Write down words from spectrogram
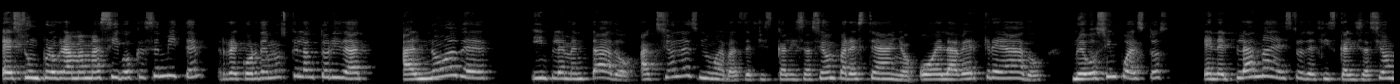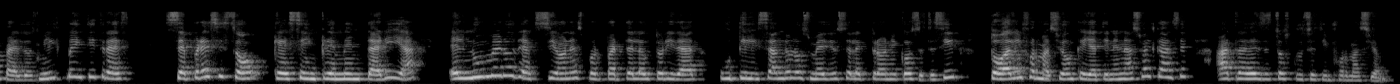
Es un programa masivo que se emite. Recordemos que la autoridad, al no haber implementado acciones nuevas de fiscalización para este año o el haber creado nuevos impuestos, en el plan maestro de fiscalización para el 2023 se precisó que se incrementaría el número de acciones por parte de la autoridad utilizando los medios electrónicos, es decir, toda la información que ya tienen a su alcance a través de estos cruces de información.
